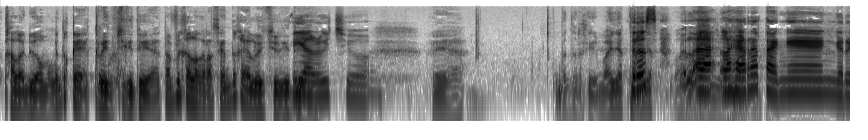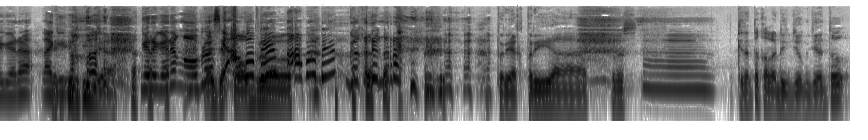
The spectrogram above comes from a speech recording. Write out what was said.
kalau diomongin tuh kayak cringe gitu ya. Tapi kalau ngerasain tuh kayak lucu gitu Iya ya. lucu. Iya. Bener sih banyak Terus banyak orang le- lehernya tengeng gara-gara lagi ngobrol. Iya. gara-gara ngobrol sih apa beb? ngobrol. Apa beb? Gak kedengeran. teriak-teriak. Terus kita tuh kalau di Jogja tuh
